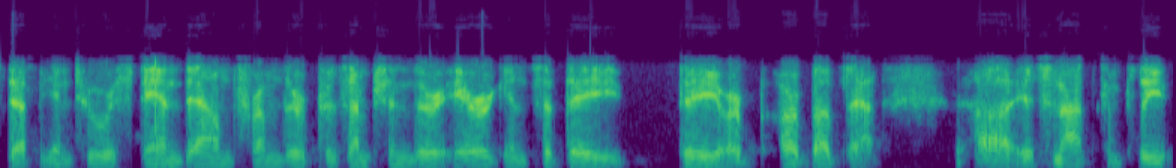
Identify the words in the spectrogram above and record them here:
step into or stand down from their presumption, their arrogance that they they are are above that. Uh, it's not complete.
